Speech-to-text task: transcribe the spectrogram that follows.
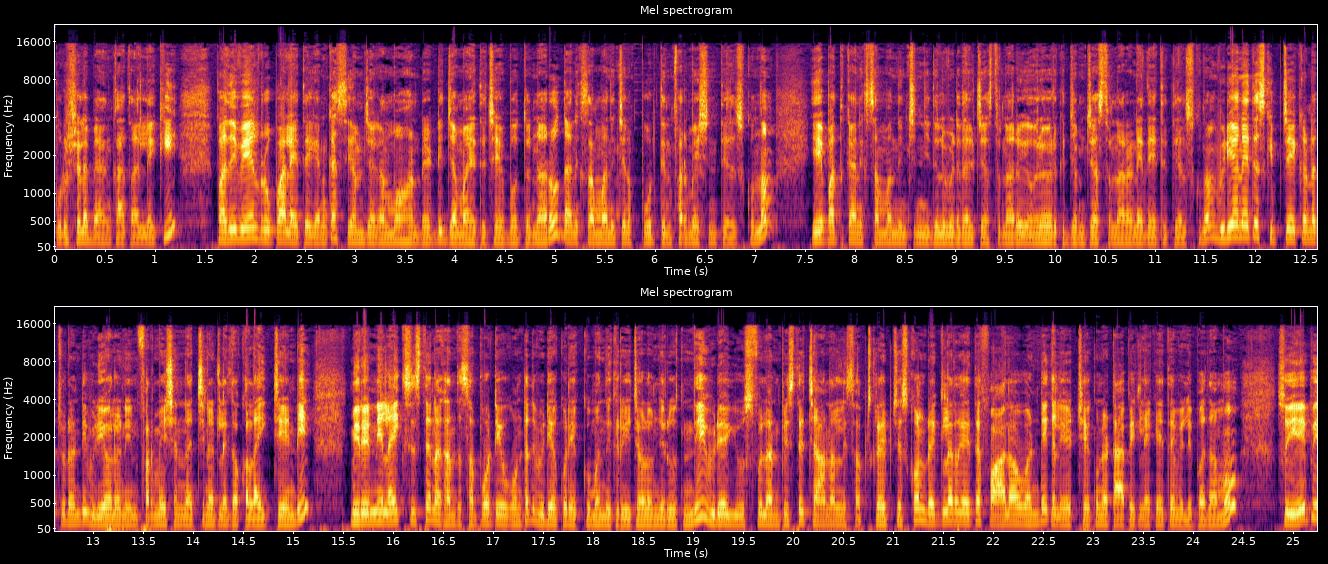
పురుషుల బ్యాంక్ ఖాతాల్లోకి పదివేల రూపాయలు అయితే కనుక సీఎం జగన్మోహన్ రెడ్డి జమ అయితే చేయబోతున్నారు. దానికి సంబంధించిన పూర్తి ఇన్ఫర్మేషన్ తెలుసుకుందాం. ఏ పథకానికి సంబంధించిన నిధులు విడుదల చేస్తున్నారు ఎవరెవరికి జమ చేస్తున్నారు అనేది అయితే తెలుసుకుందాం. వీడియోని అయితే స్కిప్ చేయకుండా చూడండి. వీడియోలోని ఇన్ఫర్మేషన్ నచ్చినట్లయితే ఒక లైక్ చేయండి. మీరు ఎన్ని లైక్స్ ఇస్తే నాకు అంత సపోర్టివ్గా ఉంటుంది. వీడియో కూడా ఎక్కువ మందికి రీచ్ అవ్వడం జరుగుతుంది. వీడియో యూస్ఫుల్ అనిపిస్తే ఛానల్ని సబ్స్క్రైబ్ చేసుకొని రెగ్యులర్గా అయితే ఫాలో అవ్వండి. ఇక లేట్ చేయకుండా టాపిక్లోకి అయితే వెళ్ళిపోదాము. సో ఏపీ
